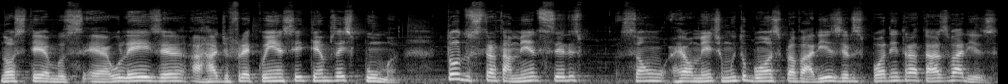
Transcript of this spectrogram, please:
nós temos é, o laser, a radiofrequência e temos a espuma. Todos os tratamentos eles são realmente muito bons para varizes, eles podem tratar as varizes.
